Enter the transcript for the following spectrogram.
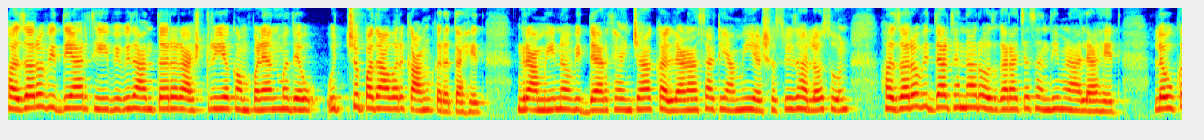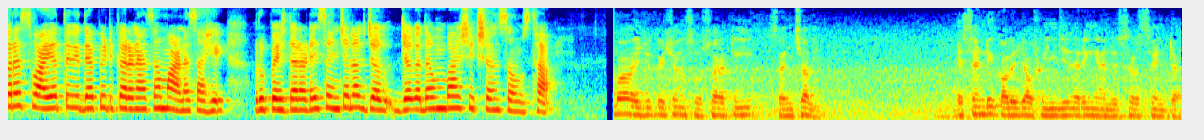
हजारो विद्यार्थी विविध आंतरराष्ट्रीय कंपन्यांमध्ये उच्च पदावर काम करत आहेत. ग्रामीण विद्यार्थ्यांच्या कल्याणासाठी आम्ही यशस्वी झालो असून हजारो विद्यार्थ्यांना रोजगाराच्या संधी मिळाल्या आहेत. लवकरच स्वायत्त विद्यापीठ करण्याचा मानस आहे. रुपेश दराडे संचालक जग जगदंबा शिक्षण संस्था. एज्युकेशन सोसायटी संचालित S N D college of engineering and research centre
